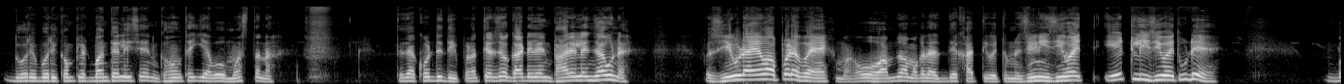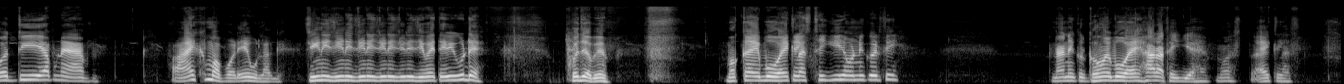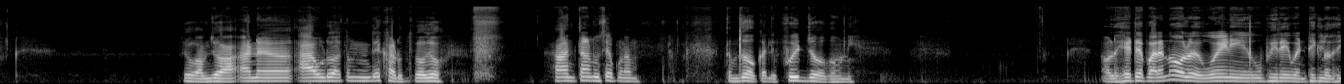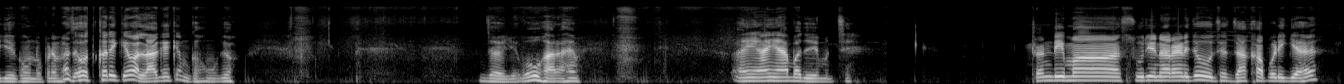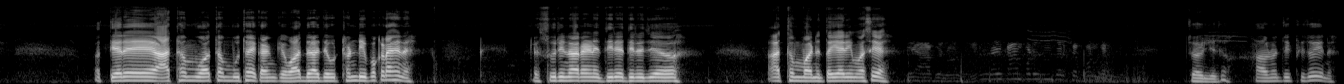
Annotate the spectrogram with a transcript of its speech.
દોરી બોરી કમ્પ્લીટ બાંધેલી છે ને ઘઉં થઈ ગયા, બહુ મસ્ત ના તજા ખોટી દીધી. પણ અત્યારે જો ગાડી લઈને ભારે લઈને જાઉં ને જીવડા એવા પડે ભાઈ આંખમાં. ઓહો, આમ જો કદાચ દેખાતી હોય તમને. ઝીણી જીવાય એટલી જીવાય ઉડે. બધી આપણે આંખમાં પડે એવું લાગે. ઝીણી ઝીણી ઝીણી ઝીણી ઝીણી જીવાય તેવી ઉડે. ગજબ એમ. મકાઈ બહુ હાઈ ક્લાસ થઈ ગઈ છે કરતી. નાની ઘઉં બહુ સારા થઈ ગયા છે. મસ્ત હાઈ ક્લાસ જો, આમ જો આને આ ઉડવા તમને દેખાડું તો જો હા તાણું છે પણ આમ. તમે જો, ખાલી ફૂટ જો ઘઉંની. ઓલો હેઠે પારે ન ઓલો ઓયણી ઊભી રહી હોય ઢીકલો થઈ ગયો ઘઉંનો. પણ એમાં જો તો ખરી કેવા લાગે કેમ ઘઉં, જો. જોઈ લે બહુ સારા એમ. અહીંયા અહીંયા આ બાજુ એમ જ છે. ઠંડીમાં સૂર્યનારાયણ જોવું છે, ઝાંખા પડી ગયા હે. અત્યારે આથમ આથમવું થાય, કારણ કે વાદળા જેવું ઠંડી પકડાય ને. એટલે સૂર્યનારાયણ ધીરે ધીરે જે આથમવાની તૈયારીમાં છે જોઈ લીધો હાવ નજીકથી જોઈએ ને.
